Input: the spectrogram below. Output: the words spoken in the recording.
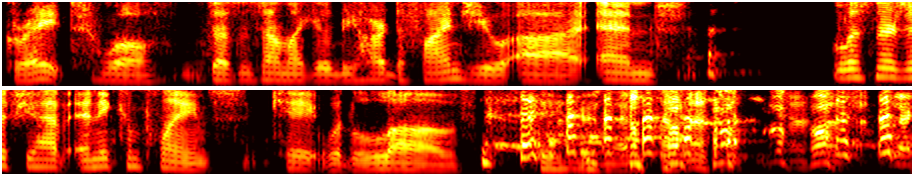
Great. Well, doesn't sound like it would be hard to find you. Uh, and listeners, if you have any complaints, Kate would love to hear them. yeah,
